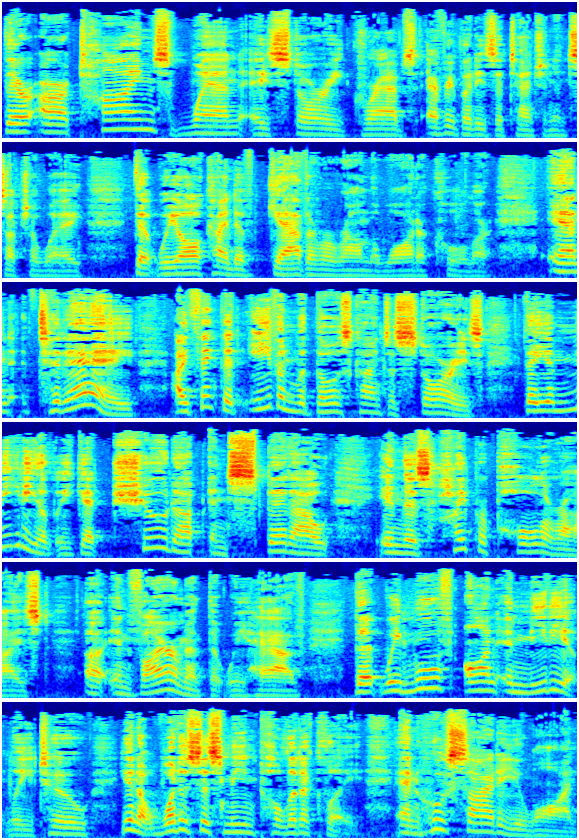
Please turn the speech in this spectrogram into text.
there are times when a story grabs everybody's attention in such a way that we all kind of gather around the water cooler. And today, I think that even with those kinds of stories, they immediately get chewed up and spit out in this hyperpolarized uh, environment that we have that we move on immediately to, you know, what does this mean politically? And whose side are you on?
